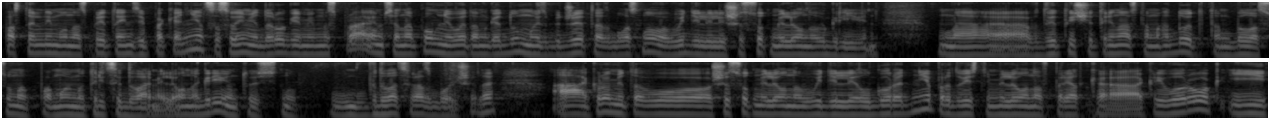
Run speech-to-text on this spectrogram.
по остальным у нас претензий пока нет, со своими дорогами мы справимся. Напомню, в этом году мы из бюджета областного выделили 600 миллионов гривен. На- В 2013 году это там была сумма, по-моему, 32 миллиона гривен, то есть ну, в 20 раз больше. Да? А кроме того, 600 миллионов выделил город Днепр, 200 миллионов порядка Кривой Рог. И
